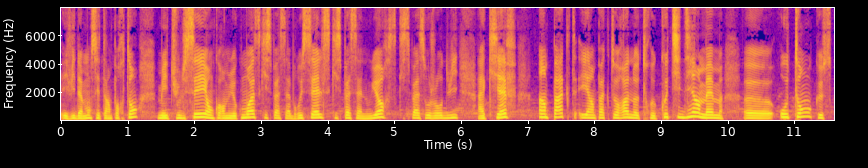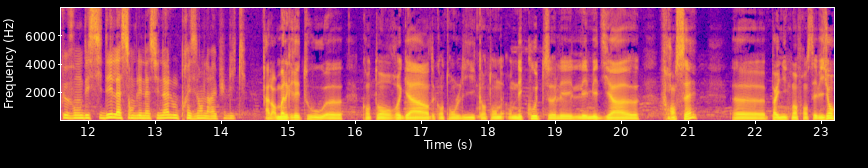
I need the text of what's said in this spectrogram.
évidemment, c'est important, mais tu le sais encore mieux que moi, ce qui se passe à Bruxelles, ce qui se passe à New York, ce qui se passe aujourd'hui à Kiev, impacte et impactera notre quotidien même euh, autant que ce que vont décider l'Assemblée nationale ou le président de la République. Alors malgré tout, euh, quand on regarde, quand on lit, quand on, écoute les, médias euh, français, pas uniquement France Télévisions,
